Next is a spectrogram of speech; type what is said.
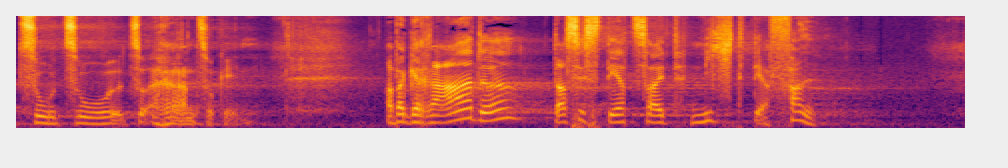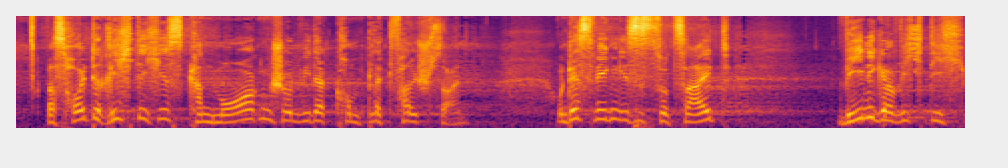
zu, zu, zu heranzugehen. Aber gerade das ist derzeit nicht der Fall. Was heute richtig ist, kann morgen schon wieder komplett falsch sein. Und deswegen ist es zurzeit weniger wichtig,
